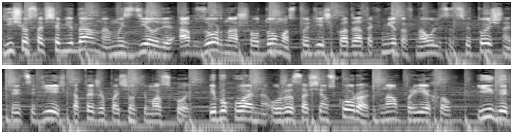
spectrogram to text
Еще совсем недавно мы сделали обзор нашего дома 110 квадратных метров на улице Цветочной, 39, коттеджа поселке Морской. И буквально уже совсем скоро к нам приехал Игорь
